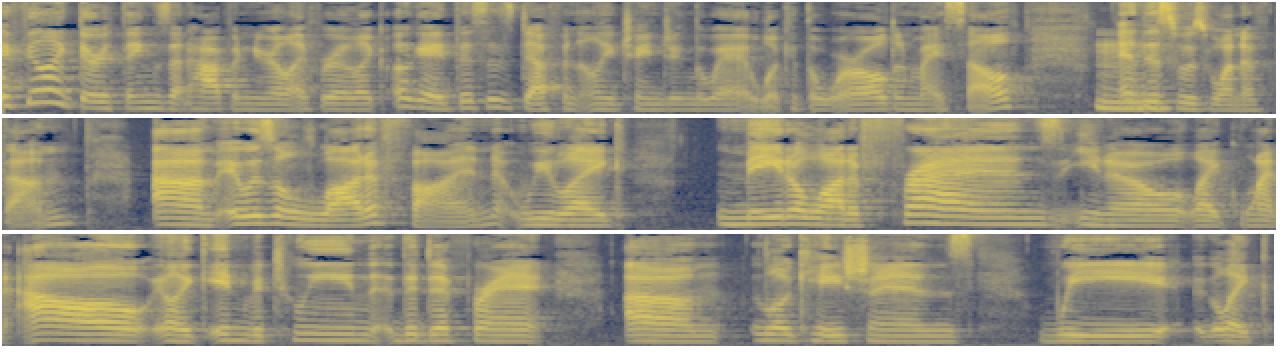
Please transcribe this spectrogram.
I feel like there are things that happen in your life where you're like, okay, this is definitely changing the way I look at the world and myself. Mm-hmm. And this was one of them. Um, it was a lot of fun. We like made a lot of friends, you know, like went out, like in between the different um, locations we like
